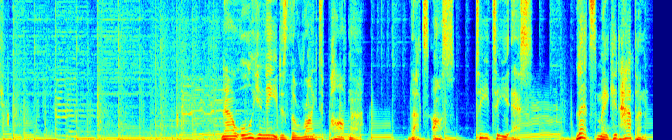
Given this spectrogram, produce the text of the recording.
Now all you need is the right partner. That's us, TTS. Let's make it happen.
